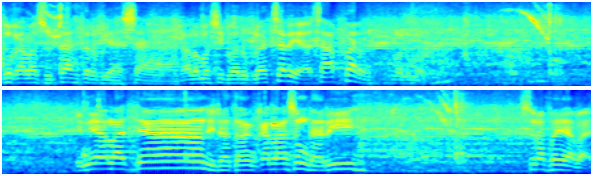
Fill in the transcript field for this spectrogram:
itu kalau sudah terbiasa. Kalau masih baru belajar ya sabar teman-teman. Ini alatnya didatangkan langsung dari Surabaya Pak.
